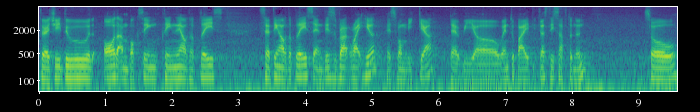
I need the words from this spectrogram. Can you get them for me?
to actually do all the unboxing, cleaning out the place, setting out the place. And this rug right here is from IKEA that we uh, went to buy just this afternoon. So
